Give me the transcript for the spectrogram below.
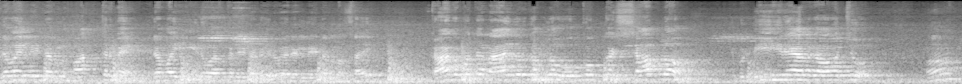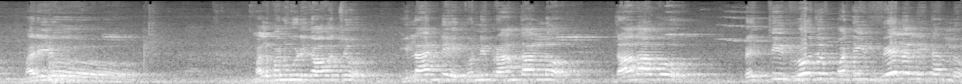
ఇరవై లీటర్లు మాత్రమే. ఇరవై ఇరవై ఒక్క లీటర్లు ఇరవై రెండు లీటర్లు వస్తాయి. కాకపోతే రాయదుర్గంలో ఒక్కొక్క షాప్లో ఇప్పుడు డి హిరియాలు కావచ్చు మరియు మలపనగుడి కావచ్చు ఇలాంటి కొన్ని ప్రాంతాల్లో దాదాపు ప్రతిరోజు పదివేల లీటర్లు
